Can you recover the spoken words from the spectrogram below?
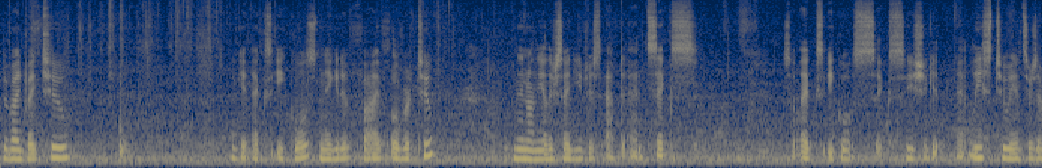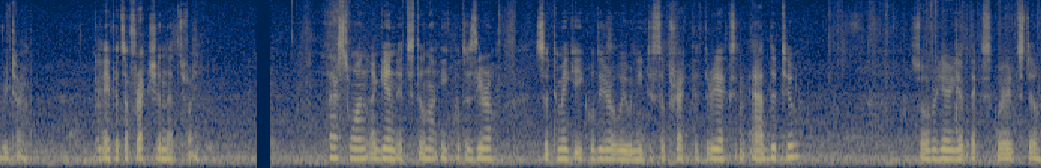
Divide by 2. You get x equals negative 5 over 2. And then on the other side, you just have to add 6. So x equals 6. So you should get at least two answers every time. Okay, if it's a fraction, that's fine. Last one, again, it's still not equal to 0. So to make it equal to 0, we would need to subtract the 3x and add the 2. So over here you have x squared still.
